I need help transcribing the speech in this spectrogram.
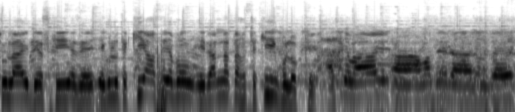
চুলাই ডেস্কি এই যে এগুলোতে কি আছে এবং এই রান্নাটা হচ্ছে কি উপলক্ষে? আজকে ভাই আমাদের বিজয়ের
